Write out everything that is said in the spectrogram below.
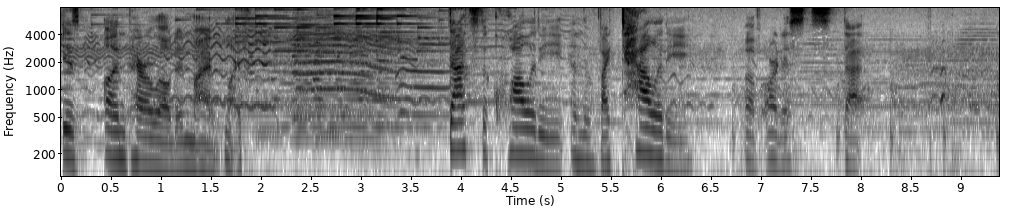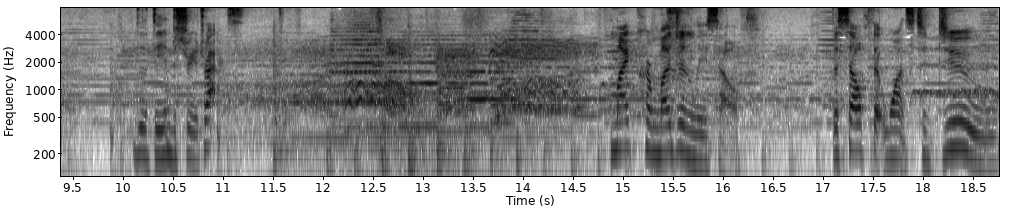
is unparalleled in my life. That's the quality and the vitality of artists that, the industry attracts. My curmudgeonly self, the self that wants to do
